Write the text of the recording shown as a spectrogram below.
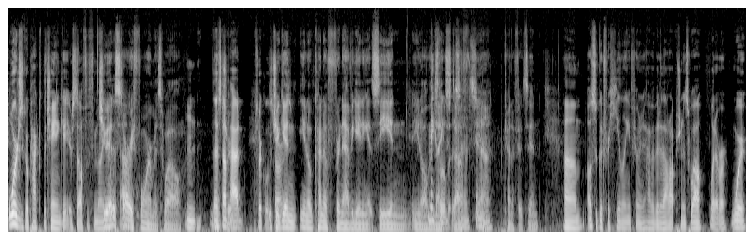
Or just go back to the chain and get yourself a familiar. She had a with that. starry form as well, Mm, That's not bad. Circle which stars. again, you know, kind of for navigating at sea and you know all Makes the night stuff. sense, yeah. kind of fits in. Um, also good for healing if you want to have a bit of that option as well. Whatever. We're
